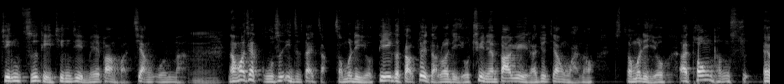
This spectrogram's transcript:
经实体经济没办法降温嘛。嗯。然后在股市一直在涨，什么理由？第一个早最早的理由，去年八月以来就这样玩哦。什么理由？啊，通膨数哎，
